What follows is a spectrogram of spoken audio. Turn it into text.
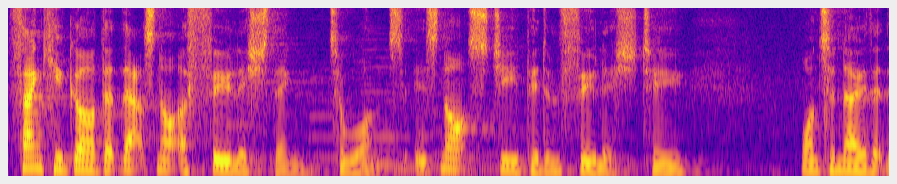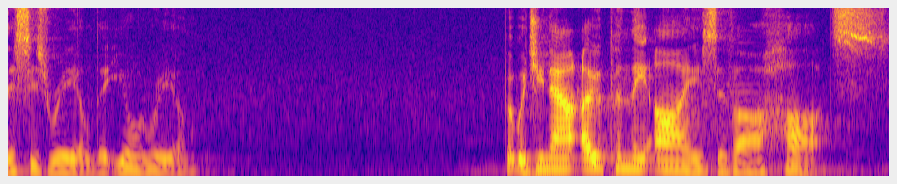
thank you, God, that that's not a foolish thing to want. It's not stupid and foolish to want to know that this is real, that you're real. But would you now open the eyes of our hearts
